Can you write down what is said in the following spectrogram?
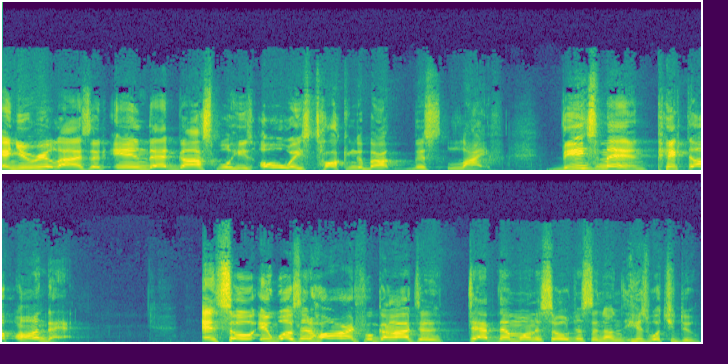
and you realize that in that gospel, he's always talking about this life. These men picked up on that. And so it wasn't hard for God to tap them on the shoulder and here's what you do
